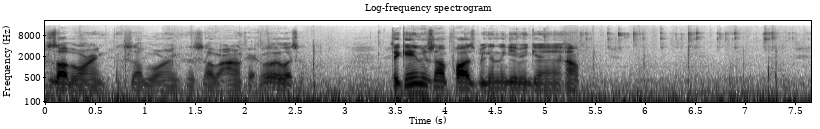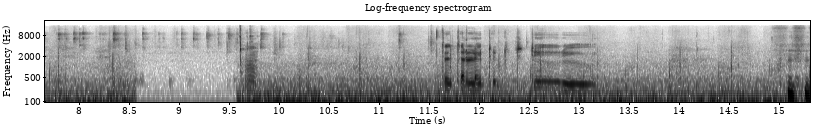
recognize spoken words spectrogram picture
This is all boring. This is all boring. This is all boring. I don't care. What was it? The game is not paused. Begin the game again. Oh. Oh.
